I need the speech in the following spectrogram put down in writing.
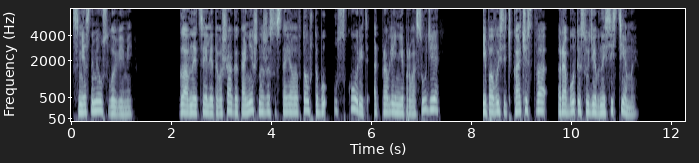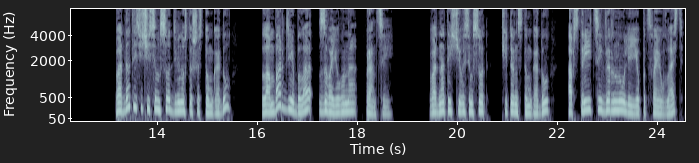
с местными условиями. Главная цель этого шага, конечно же, состояла в том, чтобы ускорить отправление правосудия и повысить качество работы судебной системы. В 1796 году Ломбардия была завоевана Францией. В 1814 году Австрийцы вернули ее под свою власть,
